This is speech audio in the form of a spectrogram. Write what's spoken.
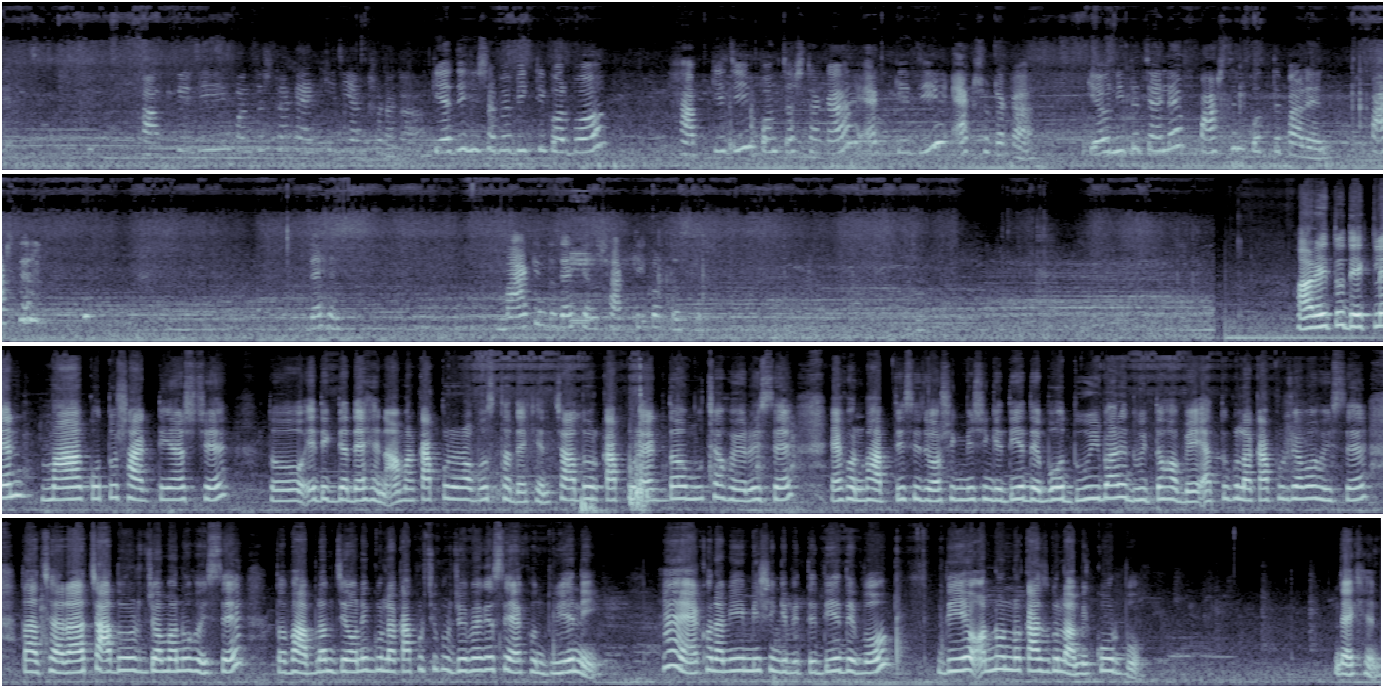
কেজি হিসাবে বিক্রি করব হাফ কেজি পঞ্চাশ টাকা এক কেজি একশো টাকা। কেউ নিতে চাইলে পার্সেল করতে পারেন। পার্সেল দেখেন। মা কিন্তু দেখেন শাক কি করতেছে। আর এই তো দেখলেন মা কত শাক নিয়ে আসছে। তো এদিক দিয়ে দেখেন, আমার কাপড়ের অবস্থা দেখেন। চাদর, কাপড় একদম উঁচা হয়ে রয়েছে। এখন ভাবতেছি যে ওয়াশিং মেশিনে দিয়ে দেব, দুইবারে ধুইতে হবে। এতগুলা কাপড় জমা হয়েছে, তাছাড়া চাদর জমানো হয়েছে। তো ভাবলাম যে অনেকগুলা কাপড় চোপড় জমে গেছে, এখন ধুয়ে নেই। হ্যাঁ এখন আমি এই মেশিনে ভিতরে দিয়ে দেব। দিয়ে অন্য অন্য কাজগুলো আমি করব। দেখেন।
